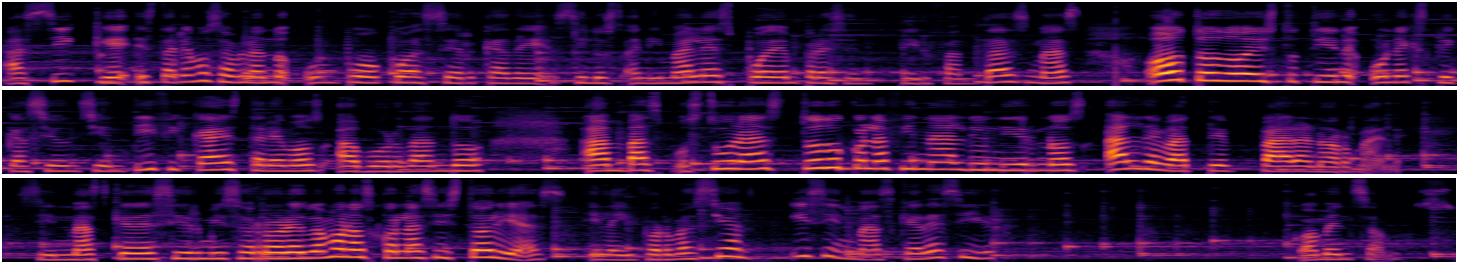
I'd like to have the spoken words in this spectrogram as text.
Así que estaremos hablando un poco acerca de si los animales pueden presentir fantasmas o todo esto tiene una explicación científica. Estaremos abordando ambas posturas, todo con la final de unirnos al debate paranormal. Sin más que decir mis horrores, vámonos con las historias y la información. Y sin más que decir, comenzamos.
